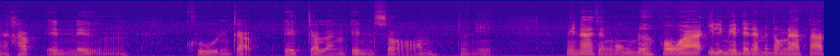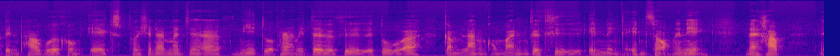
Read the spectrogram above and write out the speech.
นะครับ n 1คูณกับ x กำลัง n 2ตัวนี้ ไม่น่าจะงงเนอะเพราะว่า element ใดๆมันต้องหน้าตาเป็น power ของ x เพราะฉะนั้นมันจะมีตัว parameter ก็คือตัวกำลังของมันก็คือ n 1กับ n 2นั่นเองนะครับไอ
